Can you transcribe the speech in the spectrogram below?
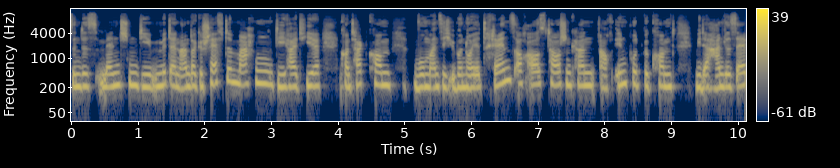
sind es Menschen, die miteinander Geschäfte machen, die halt hier in Kontakt kommen, wo man sich über neue Trends auch austauschen kann, auch Input bekommt, wie der Handel selbst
